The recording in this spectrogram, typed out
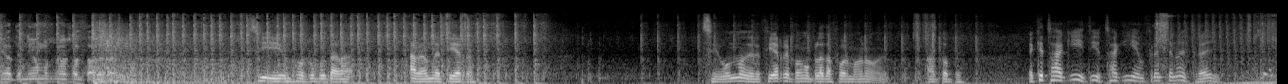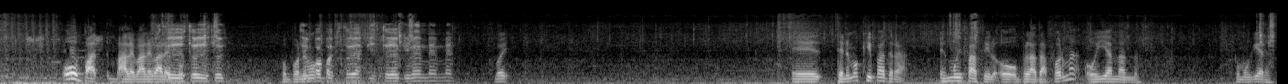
Mira, teníamos una saltadera ahí. Sí, un poco putada. A ver dónde cierra. Segundo del cierre, pongo plataforma o no, eh. A tope. Es que está aquí, tío. Está aquí enfrente nuestra, eh. Oh, vale, vale, vale. Estoy, estoy, estoy. Pues Estoy, ponemos. papá, estoy aquí, estoy aquí. Ven, ven, ven. Voy. Eh, tenemos que ir para atrás. Es muy fácil. O plataforma o ir andando. Como quieras.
